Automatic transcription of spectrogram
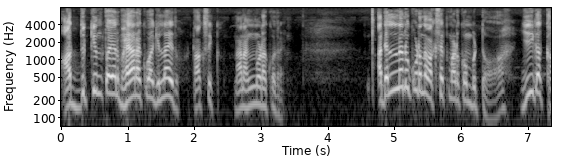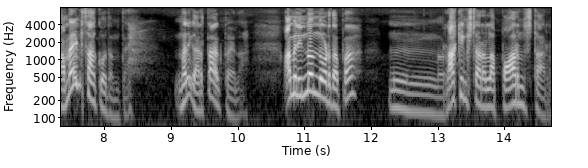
ಅದಕ್ಕಿಂತ ಏನು ಭಯಾನಕವಾಗಿಲ್ಲ ಇದು. ಟಾಕ್ಸಿಕ್ ನಾನು ಹಂಗೆ ನೋಡೋಕೆ ಹೋದರೆ. ಅದೆಲ್ಲನೂ ಕೂಡ ನಾವು ಅಕ್ಸೆಪ್ಟ್ ಮಾಡ್ಕೊಂಬಿಟ್ಟು ಈಗ ಕಮೆಂಟ್ಸ್ ಹಾಕೋದಂತೆ. ನನಗೆ ಅರ್ಥ ಆಗ್ತಾ ಇಲ್ಲ. ಆಮೇಲೆ ಇನ್ನೊಂದು ನೋಡ್ದಪ್ಪ ರಾಕಿಂಗ್ ಸ್ಟಾರ್ ಅಲ್ಲ ಪಾರ್ನ್ ಸ್ಟಾರ್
